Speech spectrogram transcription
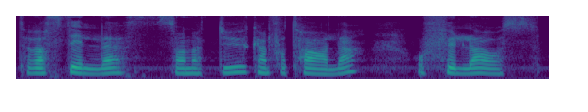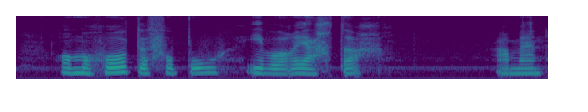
til å være stille, sånn at du kan få tale og fylle oss, og må håpet få bo i våre hjerter. Amen.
